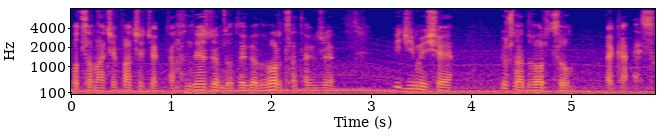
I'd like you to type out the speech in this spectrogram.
Po co macie patrzeć, jak tam dojeżdżam do tego dworca, także widzimy się już na dworcu PKS.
